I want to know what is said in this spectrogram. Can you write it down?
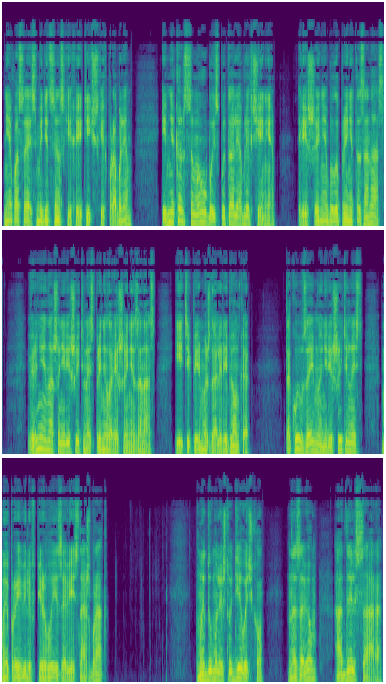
не опасаясь медицинских и этических проблем, и мне кажется, мы оба испытали облегчение. Решение было принято за нас. Вернее, наша нерешительность приняла решение за нас, и теперь мы ждали ребенка. Такую взаимную нерешительность мы проявили впервые за весь наш брак. Мы думали, что девочку назовем Адель Сара.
